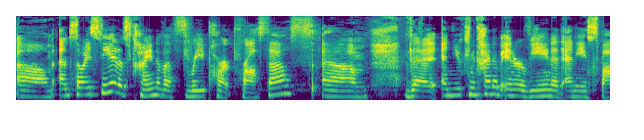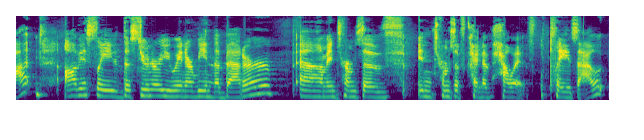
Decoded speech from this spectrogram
um, and so i see it as kind of a three part process um, that and you can kind of intervene at any spot obviously the sooner you intervene the better um, in terms of in terms of kind of how it plays out.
